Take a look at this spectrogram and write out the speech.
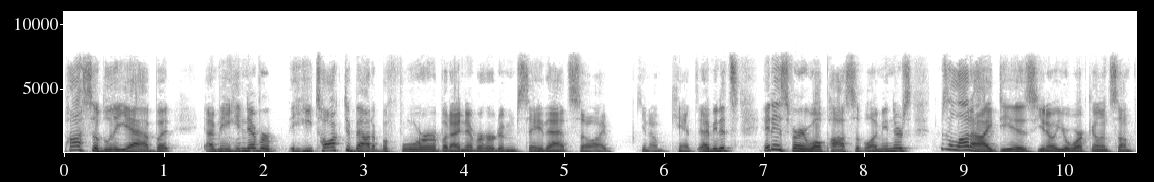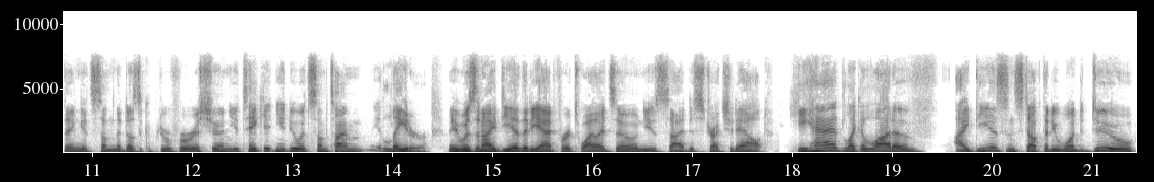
Possibly, yeah, but I mean, he never he talked about it before, but I never heard him say that, so I you know can't i mean it's it is very well possible i mean there's there's a lot of ideas you know you're working on something it's something that doesn't come to fruition you take it and you do it sometime later it was an idea that he had for a twilight zone you decide to stretch it out he had like a lot of ideas and stuff that he wanted to do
